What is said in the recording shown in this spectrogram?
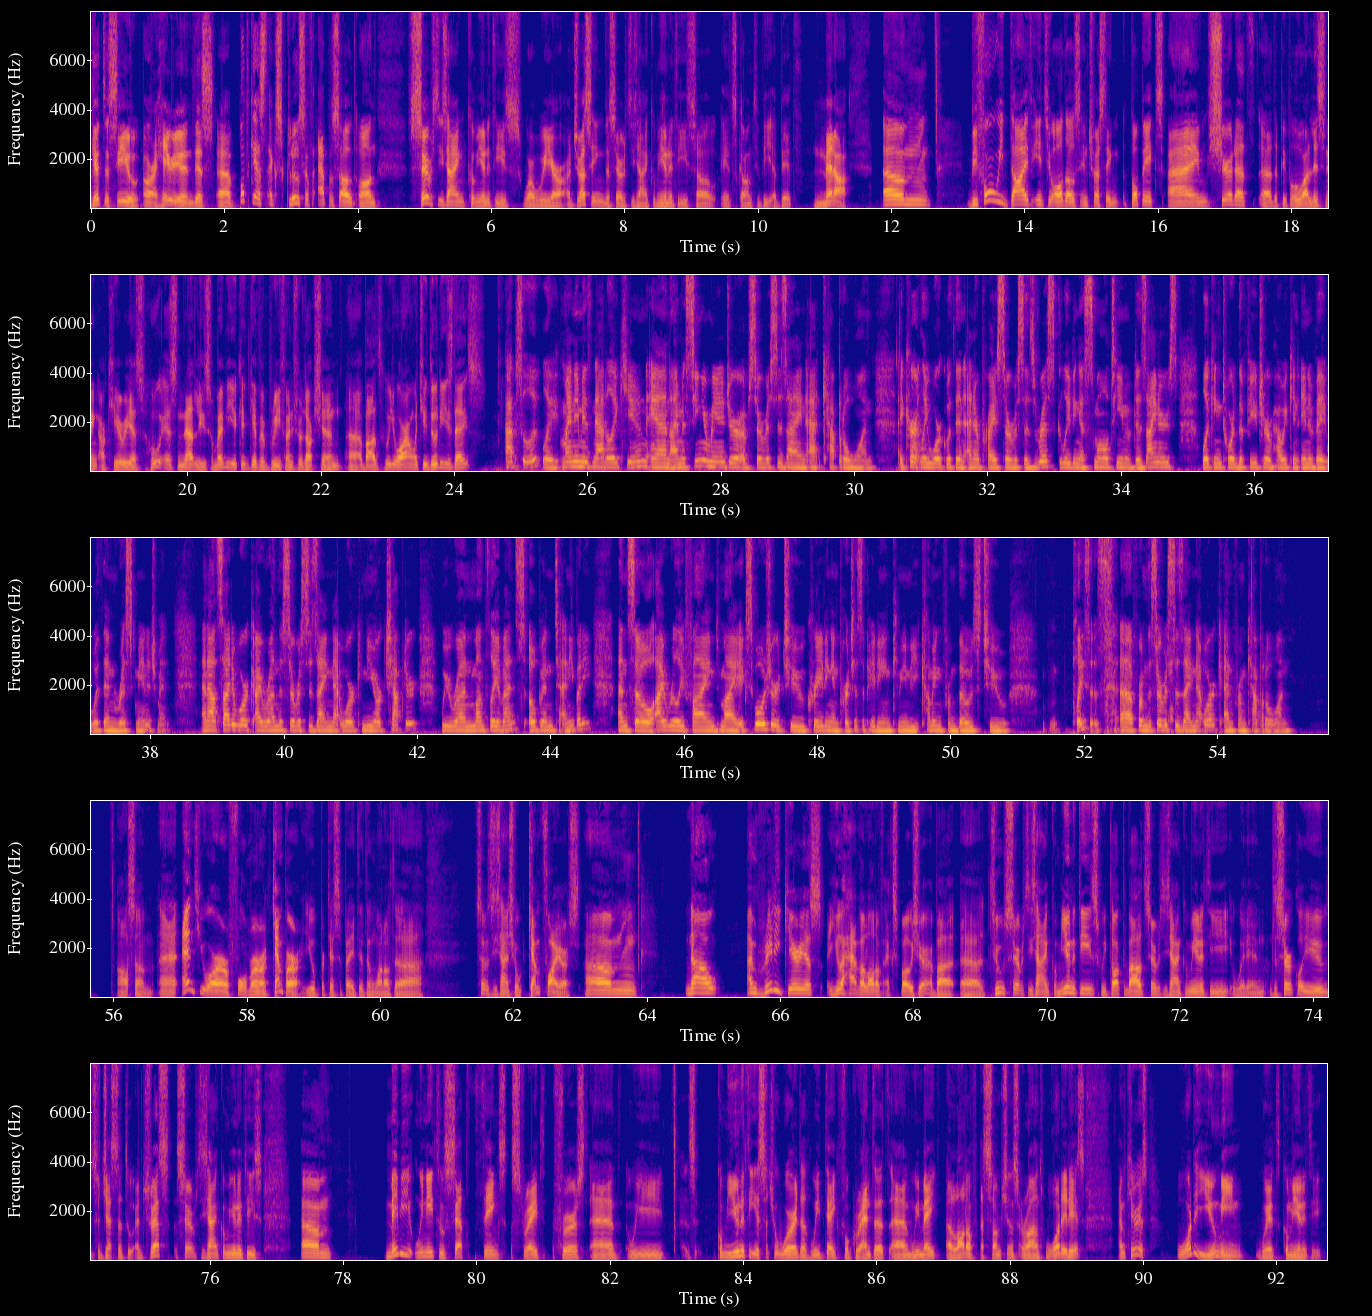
Good to see you or hear you in this uh, podcast exclusive episode on service design communities, where we are addressing the service design community. So it's going to be a bit meta. Um, before we dive into all those interesting topics, I'm sure that uh, the people who are listening are curious. Who is Natalie? So maybe you could give a brief introduction uh, about who you are and what you do these days. Absolutely. My name is Natalie Kuhn, and I'm a senior manager of service design at Capital One. I currently work within enterprise services risk, leading a small team of designers looking toward the future of how we can innovate within risk management. And outside of work, I run the Service Design Network New York chapter. We run monthly events open to anybody. And so I really find my exposure to creating and participating in community coming from those two places uh, from the Service Design Network and from Capital One. Awesome. Uh, and you are a former camper. You participated in one of the Service Design Show campfires. Um, now, I'm really curious. You have a lot of exposure about uh, two service design communities. We talked about service design community within the circle. You suggested to address service design communities. Um, maybe we need to set things straight first and we community is such a word that we take for granted and we make a lot of assumptions around what it is. I'm curious what do you mean with community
